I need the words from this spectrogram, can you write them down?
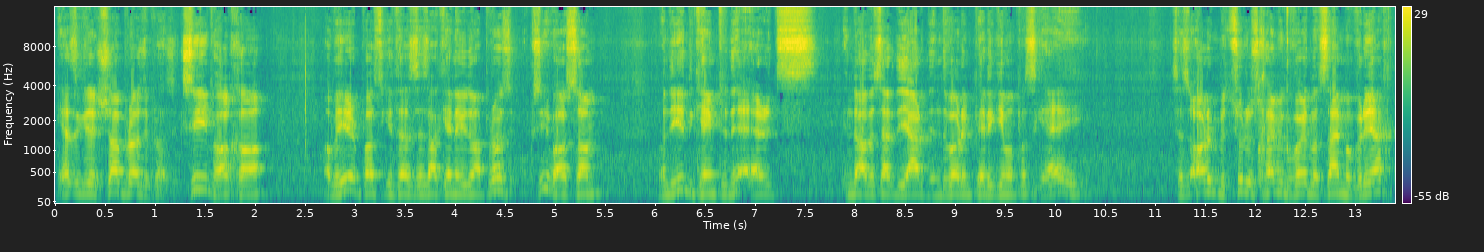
He has a show Prozi Prozi. Ksiv Hocha. Over here in Pasuk it says Al Kene Yudu Prozi. Ksiv Hosam. When the Yid came to the Eretz in the other side of the yard in Dvorim Perigimel Pasuk, hey, says Orim Betzurus Chayim Gvoid Lasayim Uvriach.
